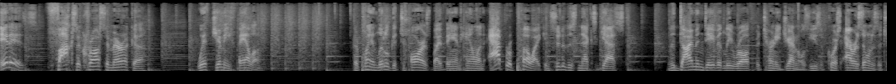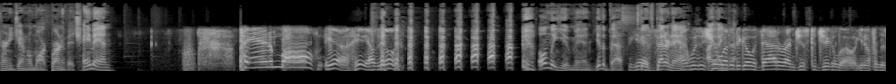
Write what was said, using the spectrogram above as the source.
It is Fox Across America with Jimmy Failla. They're playing Little Guitars by Van Halen. Apropos, I consider this next guest the Diamond David Lee Roth of Attorney Generals. He's, of course, Arizona's Attorney General Mark Brnovich. Hey, man. Panama. Yeah. Hey, how's it going? Only you, man. You're the best. It's, Yes. it's better now. I wasn't sure whether to go with that or I'm just a gigolo, you know, from his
